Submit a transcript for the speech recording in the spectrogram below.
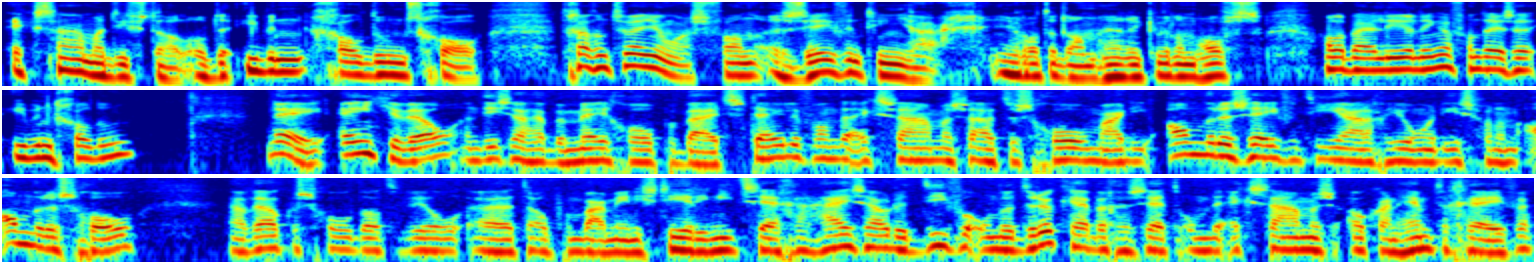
examendiefstal op de Ibn Galdoen school. Het gaat om twee jongens van 17 jaar in Rotterdam. Henrik Willem Hofs, allebei leerlingen van deze Ibn Galdoen? Nee, eentje wel. En die zou hebben meegeholpen bij het stelen van de examens uit de school. Maar die andere 17-jarige jongen die is van een andere school. Nou, welke school dat wil uh, het Openbaar Ministerie niet zeggen. Hij zou de dieven onder druk hebben gezet om de examens ook aan hem te geven.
